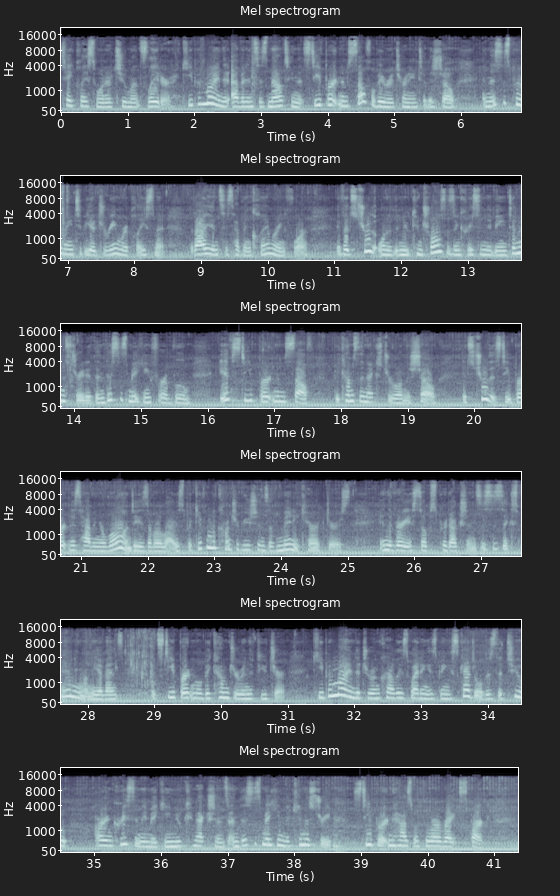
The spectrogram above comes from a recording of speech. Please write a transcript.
take place one or two months later. Keep in mind that evidence is mounting that Steve Burton himself will be returning to the show, and this is proving to be a dream replacement that audiences have been clamoring for. If it's true that one of the new controls is increasingly being demonstrated, then this is making for a boom. If Steve Burton himself becomes the next Drew on the show, it's true that Steve Burton is having a role in Days of Our Lives, but given the contributions of many characters in the various soaps productions, this is expanding on the events that Steve Burton will become Drew in the future. Keep in mind that Drew and Carly's wedding is being scheduled as the two are increasingly making new connections, and this is making the chemistry Steve Burton has with Laura Wright spark.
